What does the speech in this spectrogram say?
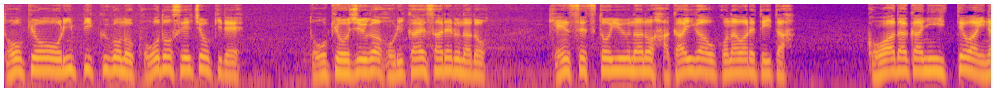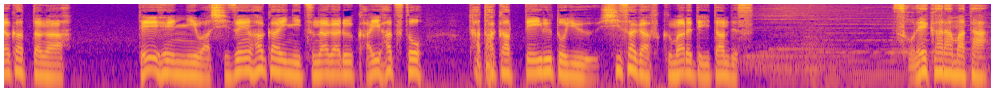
東京オリンピック後の高度成長期で東京中が掘り返されるなど建設という名の破壊が行われていた。声高に言ってはいなかったが、底辺には自然破壊につながる開発と戦っているという示唆が含まれていたんです。それからまた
